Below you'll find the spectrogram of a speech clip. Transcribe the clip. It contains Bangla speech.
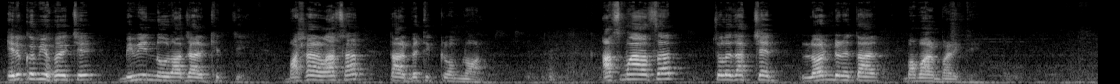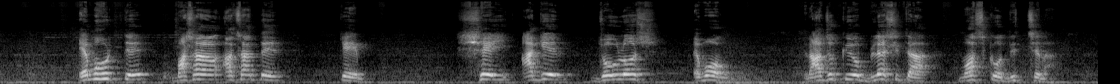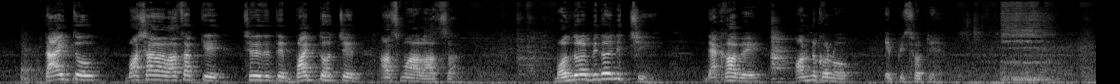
এরকমই হয়েছে বিভিন্ন রাজার ক্ষেত্রে। আল আসাদ তার ব্যতিক্রম নন। আসমা আসাদ চলে যাচ্ছেন লন্ডনে তার বাবার বাড়িতে। এ মুহূর্তে আল আসাদেরকে সেই আগের জৌলস এবং রাজকীয় বিলাসিতা মস্কো দিচ্ছে না। তাই তো বাশার আল আসাদকে ছেড়ে দিতে বাধ্য হচ্ছেন আসমা আল আসাদ। বন্ধুরা, বিদায় নিচ্ছি। দেখা হবে অন্য কোনো এপিসোডে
